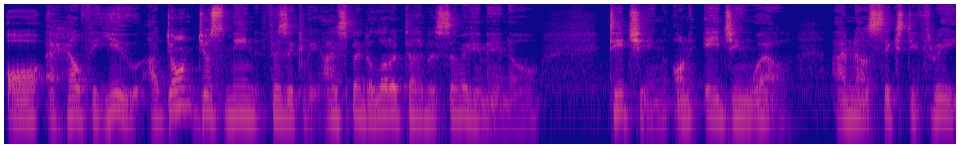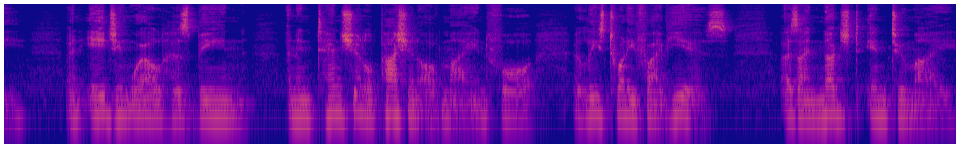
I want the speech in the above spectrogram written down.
or a healthy you, I don't just mean physically. I spend a lot of time, as some of you may know, teaching on aging well. I'm now 63 and aging well has been an intentional passion of mine for at least 25 years as I nudged into my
